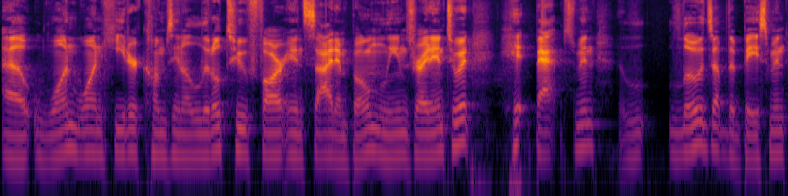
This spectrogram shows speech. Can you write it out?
a 1 1 heater comes in a little too far inside, and Bohm leans right into it. Hit batsman, loads up the baseman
